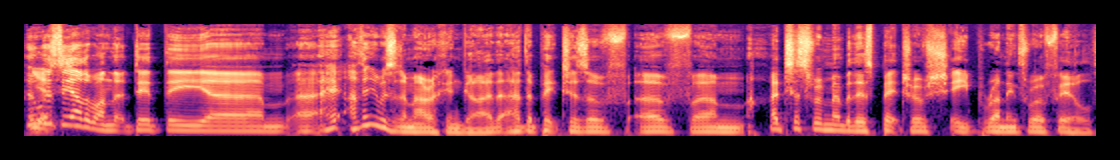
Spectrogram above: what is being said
Who was the other one that did the? Um, uh, I think it was an American guy that had the pictures of of. Um, I just remember this picture of sheep running through a field.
